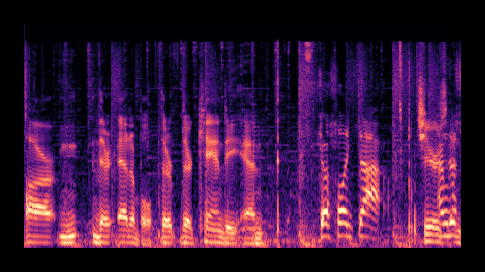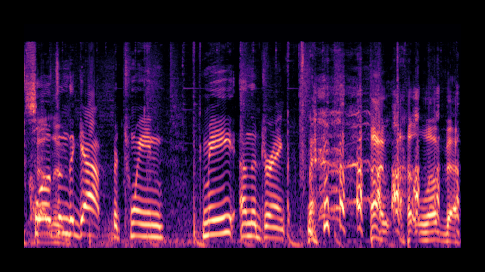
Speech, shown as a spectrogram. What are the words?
are, mm, they're edible. They're, they're candy, and Just like that. Cheers I'm just closing salud. the gap between me and the drink. I, I love that.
